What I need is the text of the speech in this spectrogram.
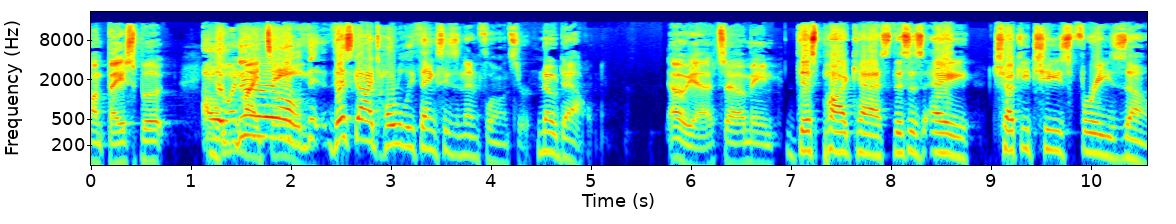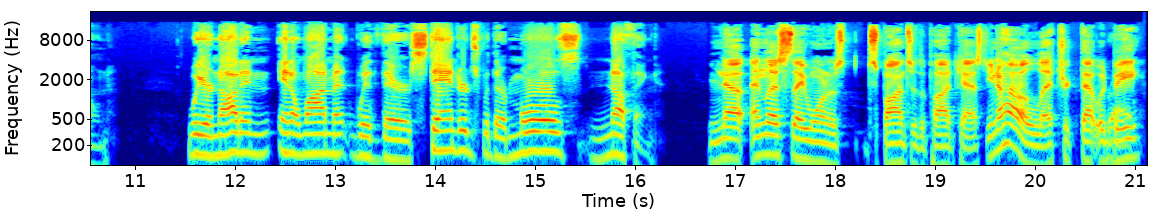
on Facebook. Oh, Join no, my no, no, no. Th- This guy totally thinks he's an influencer, no doubt. oh yeah, so I mean, this podcast this is a chuck e cheese free zone we are not in in alignment with their standards with their morals nothing no, unless they want to sponsor the podcast. You know how electric that would be. Right.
